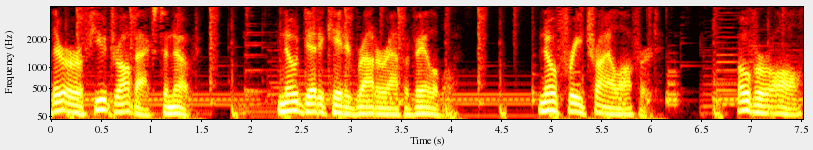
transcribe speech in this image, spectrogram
there are a few drawbacks to note. No dedicated router app available. No free trial offered. Overall,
